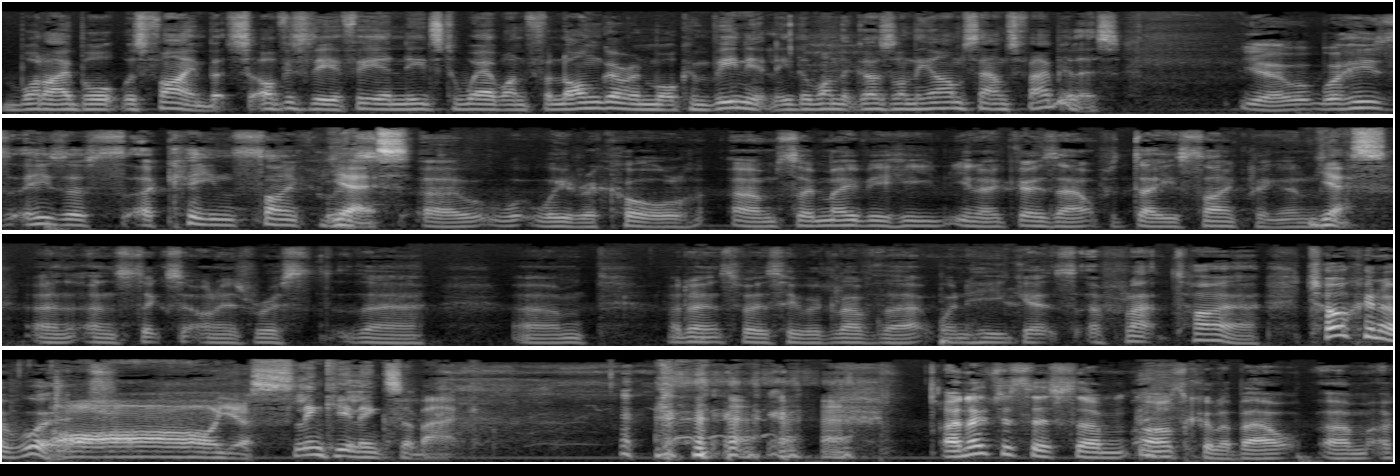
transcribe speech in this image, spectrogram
what I bought was fine. But obviously, if Ian needs to wear one for longer and more conveniently, the one that goes on the arm sounds fabulous. Yeah, well, he's he's a, a keen cyclist. Yes. uh, w- we recall. Um, so maybe he, you know, goes out for days cycling and Yes. and, and sticks it on his wrist there. Um, I don't suppose he would love that when he gets a flat tire. Talking of which, Oh, your slinky links are back. I noticed this um, article about um, I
